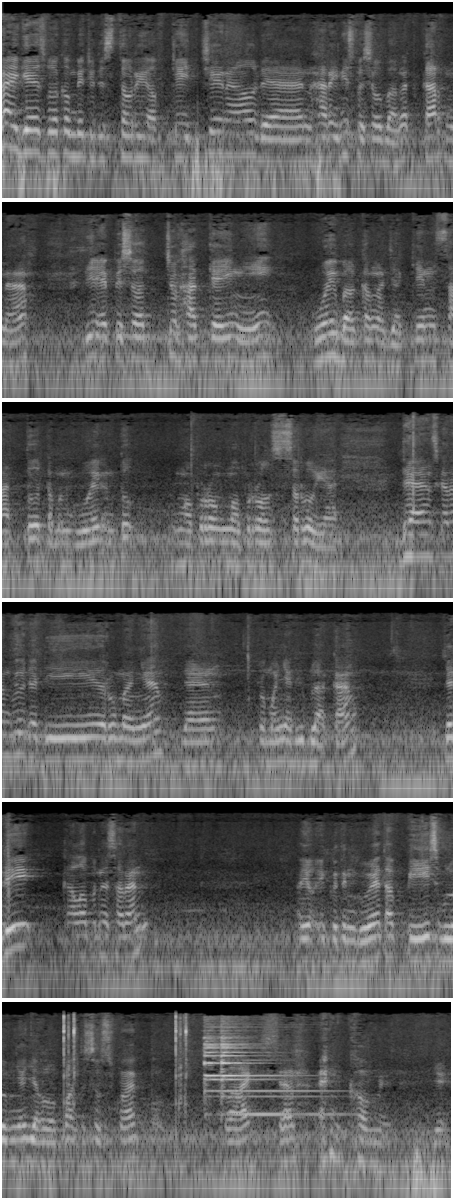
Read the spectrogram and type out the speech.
Hai guys, welcome back to the story of Kate Channel. Dan hari ini spesial banget karena di episode curhat kayak ini Gue bakal ngajakin satu temen gue untuk ngobrol-ngobrol seru ya. Dan sekarang gue udah di rumahnya dan rumahnya di belakang. Jadi kalau penasaran Ayo ikutin gue, tapi sebelumnya jangan lupa untuk subscribe, like, share, and comment. Yeah.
